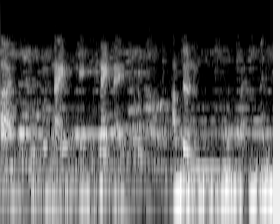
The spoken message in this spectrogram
Bye. Good night good night नाही गुड आफ्टरनून बाय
